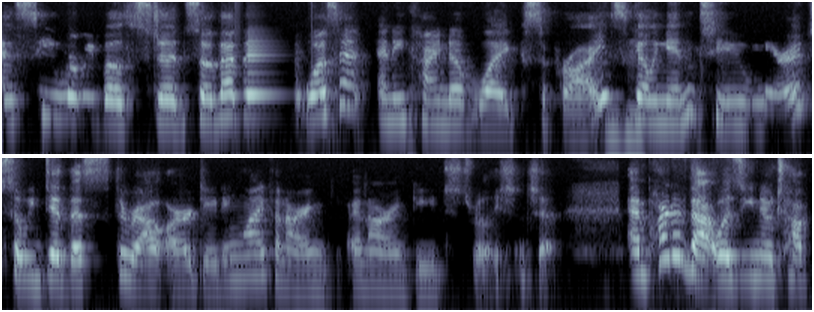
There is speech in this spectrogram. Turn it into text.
and see where we both stood so that it wasn't any kind of like surprise Mhm. going into marriage so we did this throughout our dating life and our and our engaged relationship and part of that was you know talking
